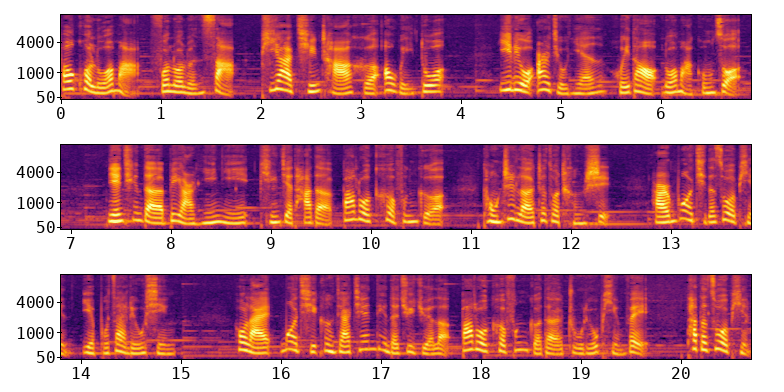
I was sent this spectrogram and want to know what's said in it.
包括罗马、佛罗伦萨。皮亚琴察和奥维多，一六二九年回到罗马工作。年轻的贝尔尼尼凭借他的巴洛克风格统治了这座城市，而莫奇的作品也不再流行。后来，莫奇更加坚定地拒绝了巴洛克风格的主流品味，他的作品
